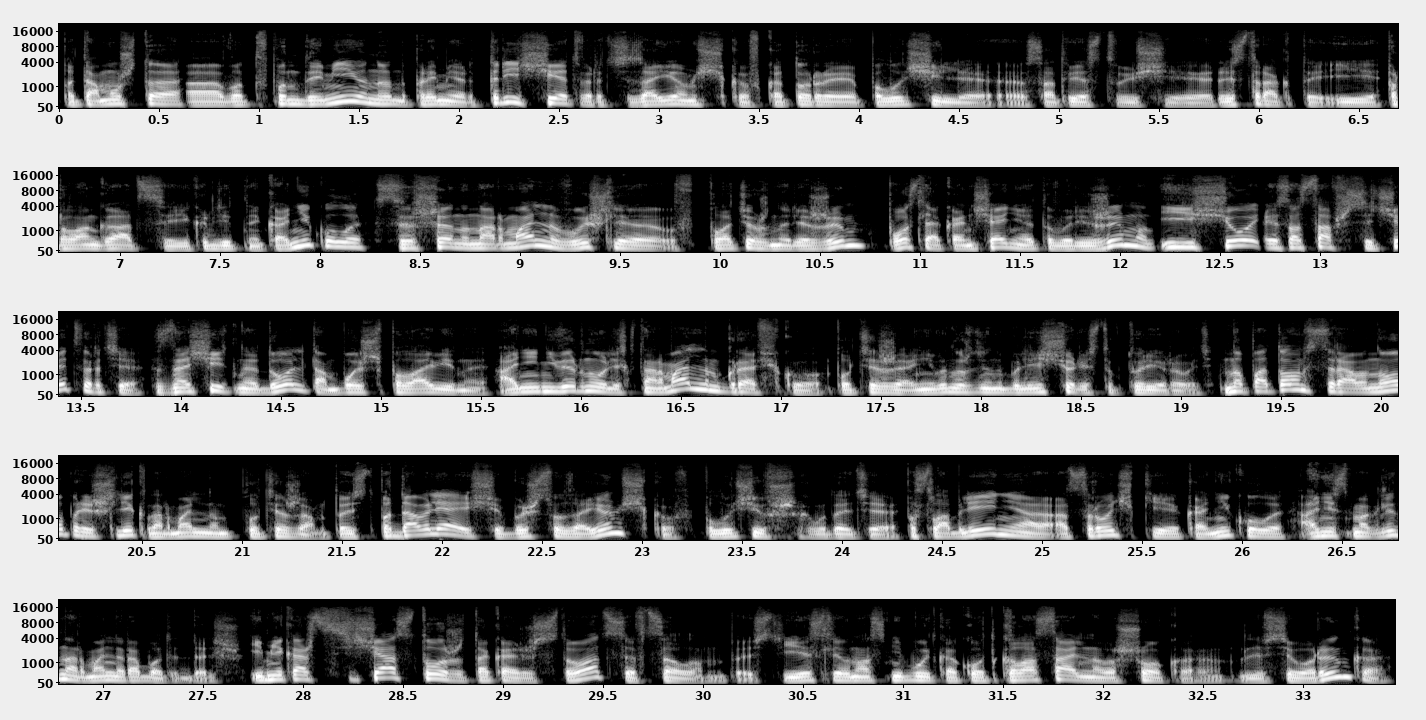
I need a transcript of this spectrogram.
Потому что э, вот в пандемию, ну, например, три четверти заемщиков, которые получили э, соответствующие рестракты и пролонгации пролонгации и кредитные каникулы, совершенно нормально вышли в платежный режим после окончания этого режима. И еще из оставшейся четверти значительная доля, там больше половины, они не вернулись к нормальному графику платежей, они вынуждены были еще реструктурировать. Но потом все равно пришли к нормальным платежам. То есть подавляющее большинство заемщиков, получивших вот эти послабления, отсрочки, каникулы, они смогли нормально работать дальше. И мне кажется, сейчас тоже такая же ситуация в целом. То есть если у нас не будет какого-то колоссального шока для всего рынка,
